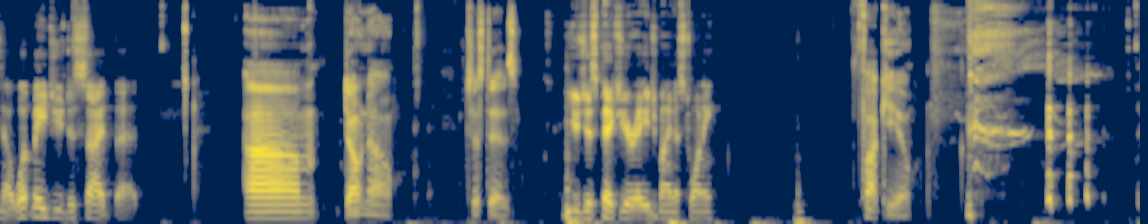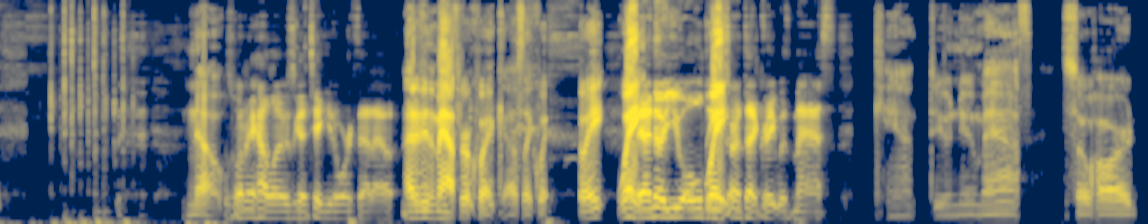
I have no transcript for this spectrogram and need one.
Now, what made you decide that? Um, don't know. Just is. You just picked your age minus twenty. Fuck you. I was wondering how long it was going to take you to work that out. I had to do the math real quick. I was like, wait, wait, wait. I know you oldies aren't that great with math. Can't do new math. So hard.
